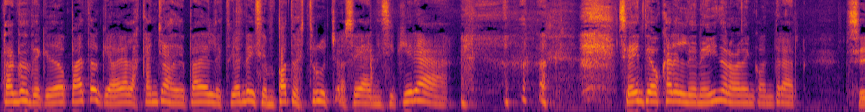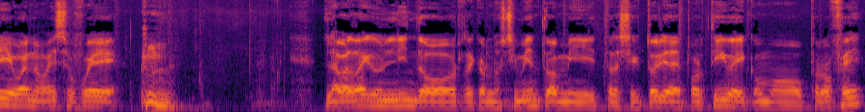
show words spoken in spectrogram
Tanto te quedó pato que ahora las canchas de padre de estudiante dicen pato estrucho, o sea, ni siquiera... si alguien te va a buscar el DNI no lo van a encontrar. Sí, bueno, eso fue la verdad que un lindo reconocimiento a mi trayectoria deportiva y como profe.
